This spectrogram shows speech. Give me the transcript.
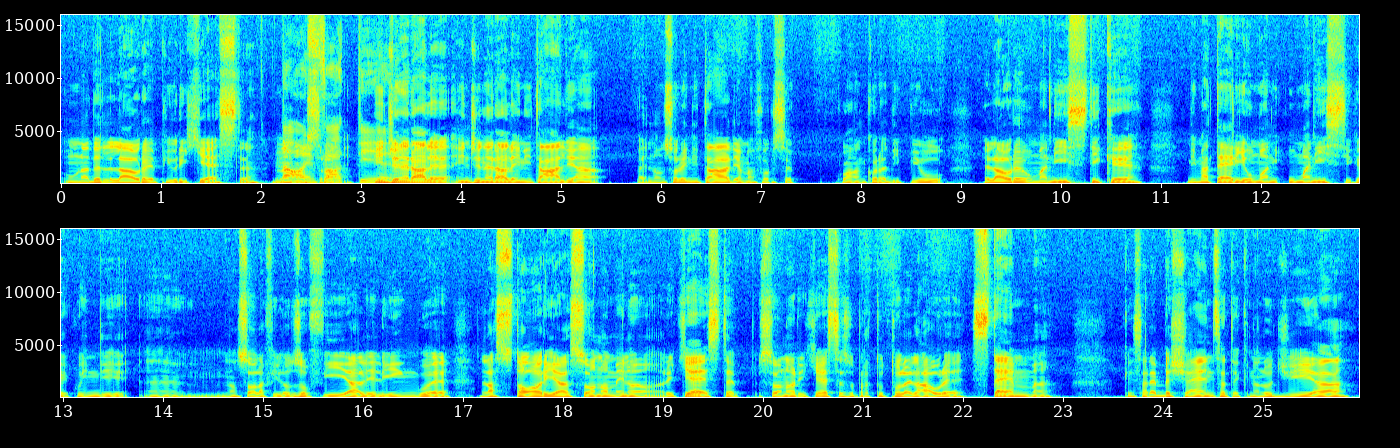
una delle lauree più richieste. no, nostra. infatti. In generale, in generale in Italia, beh, non solo in Italia, ma forse qua ancora di più, le lauree umanistiche di materie umani- umanistiche, quindi eh, non so, la filosofia, le lingue, la storia sono meno richieste, sono richieste soprattutto le lauree STEM, che sarebbe scienza, tecnologia,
